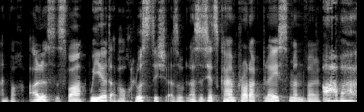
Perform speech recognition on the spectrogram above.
einfach alles. Es war weird, aber auch lustig. Also, das ist jetzt kein Product Placement, weil, aber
